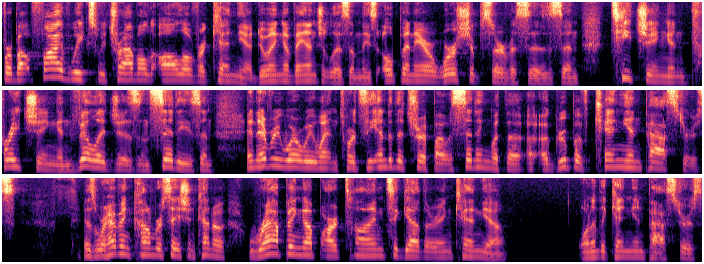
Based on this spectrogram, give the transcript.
for about five weeks, we traveled all over Kenya doing evangelism, these open air worship services, and teaching and preaching in villages and cities. And, and everywhere we went, and towards the end of the trip, I was sitting with a, a group of Kenyan pastors as we're having conversation, kind of wrapping up our time together in Kenya, one of the Kenyan pastors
